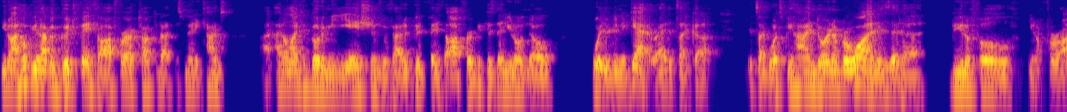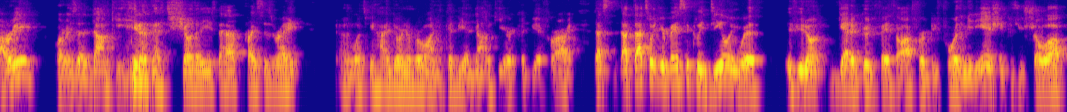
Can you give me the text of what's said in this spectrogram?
you know. I hope you have a good faith offer. I've talked about this many times. I, I don't like to go to mediations without a good faith offer because then you don't know what you're going to get. Right? It's like a. It's like what's behind door number one. Is it a beautiful, you know, Ferrari or is it a donkey? You know that show they used to have, Price is Right uh, what's behind door number one? It could be a donkey or it could be a Ferrari. That's that, that's what you're basically dealing with if you don't get a good faith offer before the mediation because you show up,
